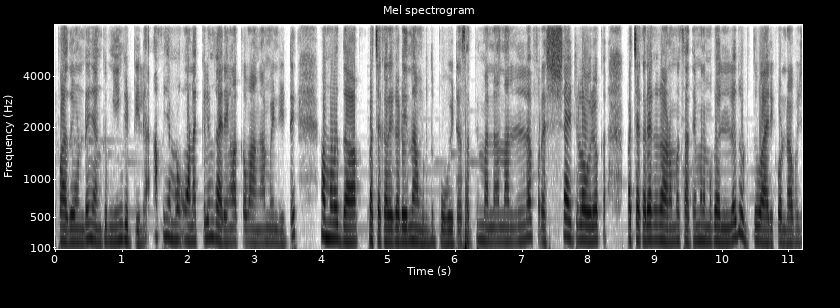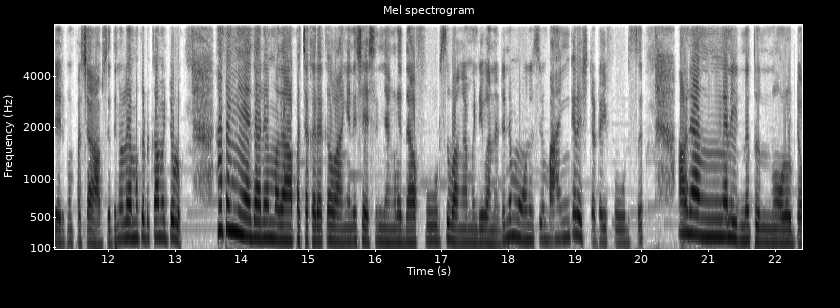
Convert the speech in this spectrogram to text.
അപ്പൊ അതുകൊണ്ട് ഞങ്ങൾക്ക് മീൻ കിട്ടിയില്ല. അപ്പൊ നമ്മൾ ഉണക്കലും കാര്യങ്ങളൊക്കെ വാങ്ങാൻ വേണ്ടിയിട്ട് നമ്മൾ ഇതാ പച്ചക്കറി കടയിൽ നിന്ന് അവിടുന്ന് പോയിട്ട്. സത്യം പറഞ്ഞാൽ നല്ല ഫ്രഷ് ആയിട്ടുള്ള ഓരോ പച്ചക്കറിയൊക്കെ കാണുമ്പോൾ സത്യം നമുക്ക് എല്ലാം എടുത്ത് വാരി കൊണ്ടാകുമ്പോൾ വിചാരിക്കും. പക്ഷെ ആവശ്യത്തിനുള്ള നമുക്ക് എടുക്കാൻ പറ്റുള്ളൂ. അപ്പം ഇനി ഏതായാലും അത് ആ പച്ചക്കറിയൊക്കെ വാങ്ങിയതിന് ശേഷം ഞങ്ങൾ ഇതാ ഫ്രൂട്ട്സ് വാങ്ങാൻ വേണ്ടി വന്നിട്ട് എന്റെ മോനസിനും ഭയങ്കര ഇഷ്ടട്ടോ ഈ ഫ്രൂട്ട്സ് അവനങ്ങനെ ഇരുന്ന് തിന്നോളൂ കേട്ടോ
